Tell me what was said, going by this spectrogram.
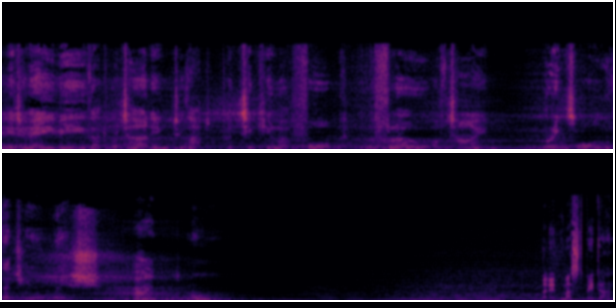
It may be that returning to that particular fork in the flow of time brings all that you wish and must be done.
